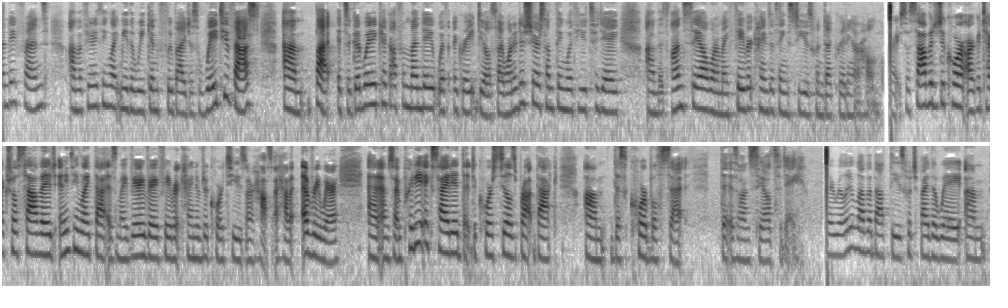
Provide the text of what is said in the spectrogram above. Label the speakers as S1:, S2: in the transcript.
S1: Monday, friends. Um, if you're anything like me, the weekend flew by just way too fast, um, but it's a good way to kick off a Monday with a great deal. So I wanted to share something with you today um, that's on sale, one of my favorite kinds of things to use when decorating our home. All right, so salvage decor, architectural salvage, anything like that is my very, very favorite kind of decor to use in our house. I have it everywhere, and um, so I'm pretty excited that Decor Steals brought back um, this corbel set that is on sale today. What I really love about these, which by the way, um,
